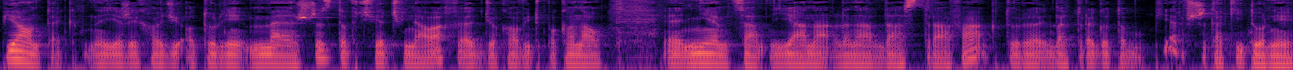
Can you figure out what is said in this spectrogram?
piątek. Jeżeli chodzi o turniej mężczyzn, to w ćwierćfinałach Dziokowicz pokonał Niemca Jana Lenarda Strafa, który, dla którego to był pierwszy taki turniej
